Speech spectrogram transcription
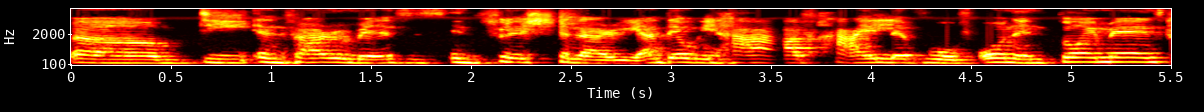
um, the environment is inflationary and then we have high level of unemployment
